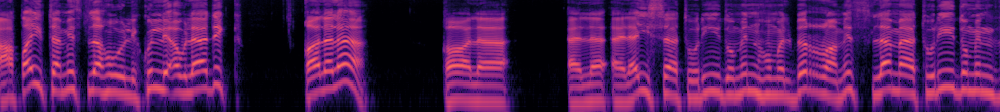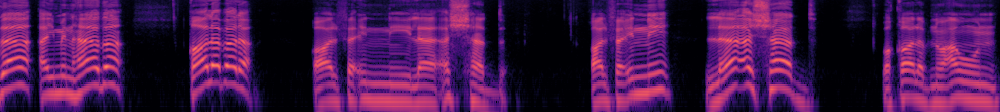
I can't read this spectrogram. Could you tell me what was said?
أعطيت مثله لكل أولادك؟ قال لا. قال ألا أليس تريد منهم البر مثل ما تريد من ذا أي من هذا؟ قال بلى. قال فإني لا أشهد. قال فإني لا أشهد. وقال ابن عون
